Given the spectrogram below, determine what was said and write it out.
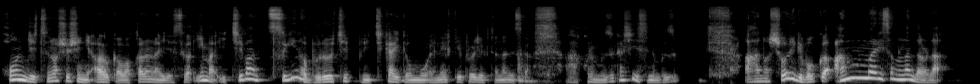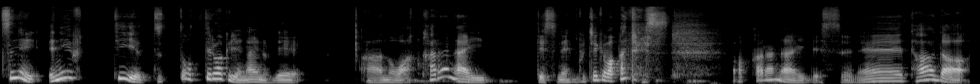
本日の趣旨に合うかわからないですが、今一番次のブルーチップに近いと思う NFT プロジェクトは何ですか？あ、これ難しいですね。むずあの正直僕はあんまりそのなんだろうな、常に NFT をずっと追ってるわけじゃないので、あの、わからないですね。ぶっちゃけわかんないです。わからないですね。ただ、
